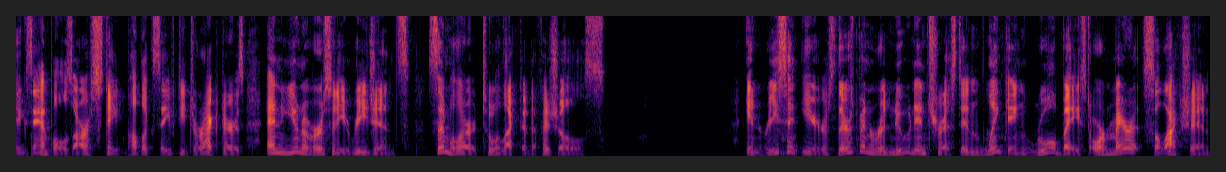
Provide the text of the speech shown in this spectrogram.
Examples are state public safety directors and university regents, similar to elected officials. In recent years, there's been renewed interest in linking rule based or merit selection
